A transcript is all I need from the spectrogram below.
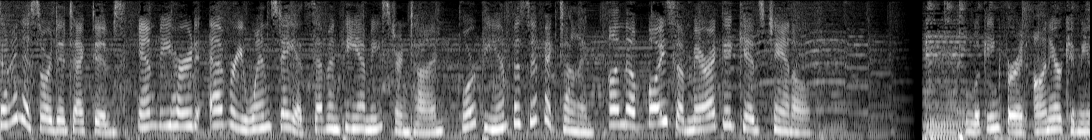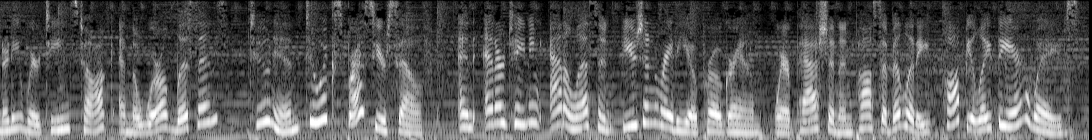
Dinosaur Detectives can be heard every Wednesday at 7 p.m. Eastern Time, 4 p.m. Pacific Time on the Voice America Kids channel. Looking for an on air community where teens talk and the world listens? Tune in to Express Yourself, an entertaining adolescent fusion radio program where passion and possibility populate the airwaves.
